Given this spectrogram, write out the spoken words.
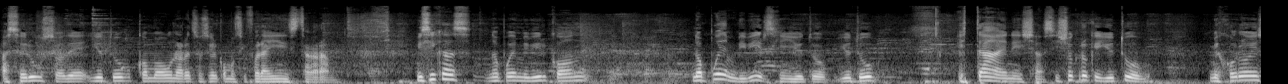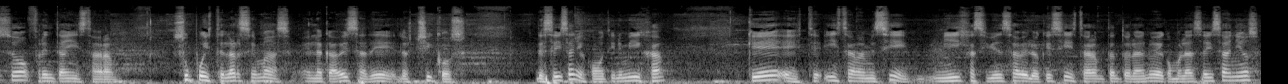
a hacer uso de YouTube como una red social como si fuera Instagram. Mis hijas no pueden vivir con no pueden vivir sin YouTube. YouTube está en ellas y yo creo que YouTube mejoró eso frente a Instagram. Supo instalarse más en la cabeza de los chicos de 6 años, como tiene mi hija, que este, Instagram en sí. Mi hija, si bien sabe lo que es Instagram, tanto la de 9 como la de 6 años,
